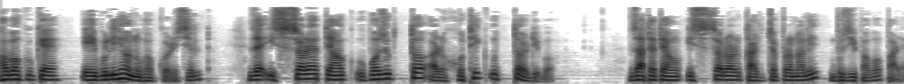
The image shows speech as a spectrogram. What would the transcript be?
হবকুকে এই বুলিহে অনুভৱ কৰিছিল যে ঈশ্বৰে তেওঁক উপযুক্ত আৰু সঠিক উত্তৰ দিব যাতে তেওঁ ঈশ্বৰৰ কাৰ্যপ্ৰণালী বুজি পাব পাৰে।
